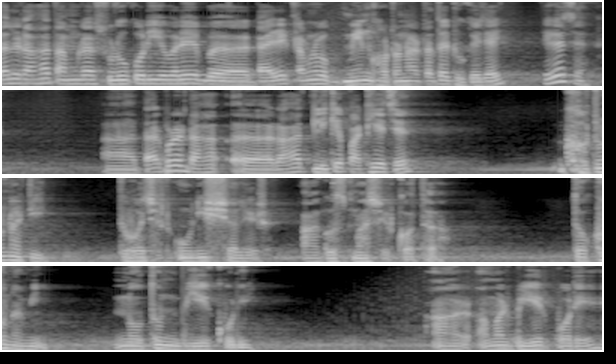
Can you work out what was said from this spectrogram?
তাহলে রাহাত, আমরা শুরু করি এবারে ডাইরেক্ট আমরা মেন ঘটনাটাতে ঢুকে যাই, ঠিক আছে? তারপরে রাহা- রাহাত লিখে পাঠিয়েছে ঘটনাটি দু হাজার উনিশ সালের আগস্ট মাসের কথা। তখন আমি নতুন বিয়ে করি। আর আমার বিয়ের পরে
